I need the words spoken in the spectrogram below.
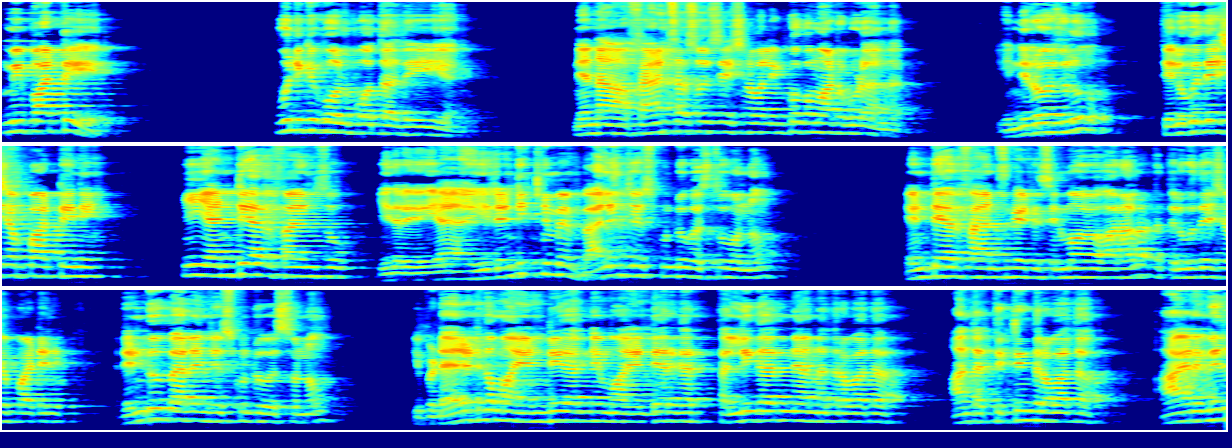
మీ పార్టీ ఉనికి కోల్పోతుంది అని. నిన్న ఫ్యాన్స్ అసోసియేషన్ వాళ్ళు ఇంకొక మాట కూడా అన్నారు. ఇన్ని రోజులు తెలుగుదేశం పార్టీని ఈ ఎన్టీఆర్ ఫ్యాన్స్ ఇది ఈ రెండింటిని మేము బ్యాలెన్స్ చేసుకుంటూ వస్తూ ఉన్నాం. ఎన్టీఆర్ ఫ్యాన్స్కి ఇటు సినిమా వ్యవహారాలు అటు తెలుగుదేశం పార్టీని రెండూ బ్యాలెన్స్ చేసుకుంటూ వస్తున్నాం. ఇప్పుడు డైరెక్ట్గా మా ఎన్టీఆర్ని మా ఎన్టీఆర్ గారి తల్లి గారిని అన్న తర్వాత అంత తిట్టిన తర్వాత ఆయన మీద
